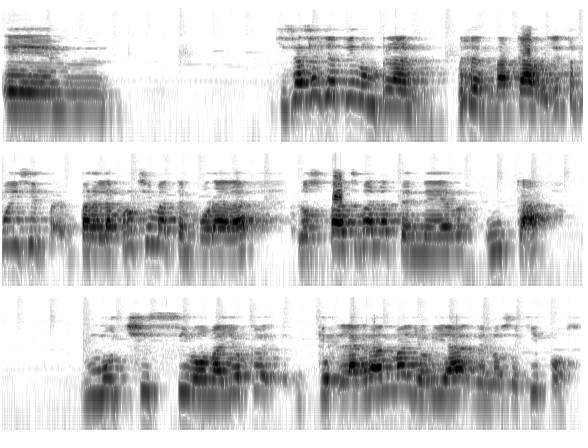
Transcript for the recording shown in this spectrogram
eh, quizás él ya tiene un plan macabro. Yo te puedo decir, para la próxima temporada, los Pats van a tener un cap muchísimo mayor que, la gran mayoría de los equipos.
